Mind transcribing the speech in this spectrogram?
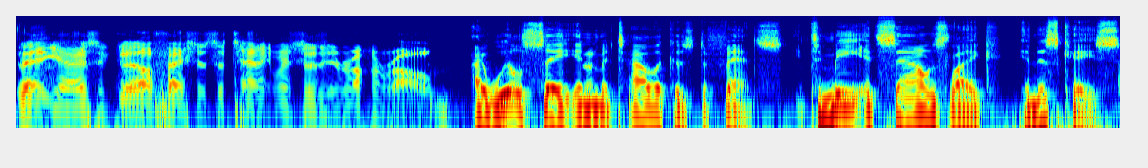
there you go. Some good old-fashioned satanic rituals in rock and roll. I will say, in Metallica's defense, to me it sounds like, in this case,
